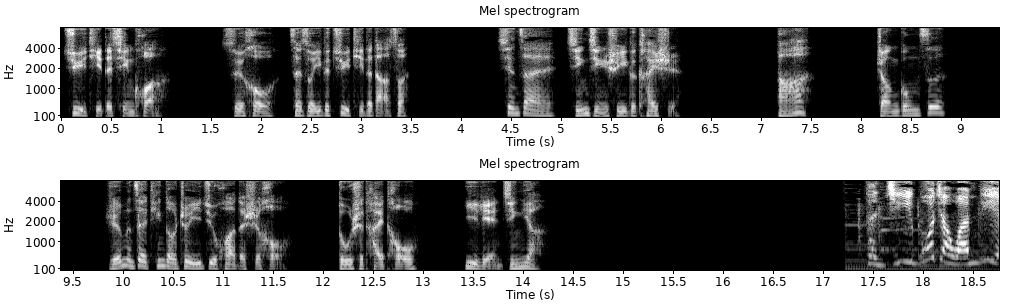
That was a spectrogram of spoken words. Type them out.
具体的情况随后再做一个具体的打算。现在仅仅是一个开始。啊，涨工资！人们在听到这一句话的时候，都是抬头，一脸惊讶。本集已播讲完毕。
